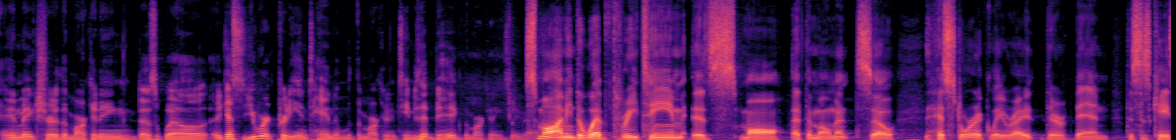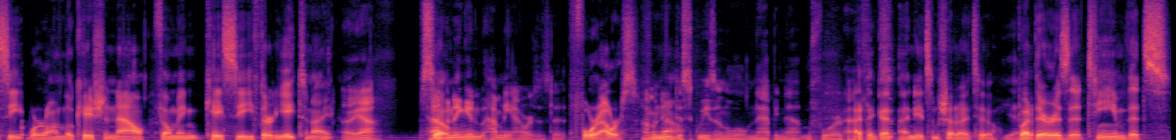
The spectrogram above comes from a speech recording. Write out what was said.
and make sure the marketing does well. I guess you work pretty in tandem with the marketing team. Is it big, the marketing team? small. I mean, the Web3 team is small at the moment. So historically, right, there have been, this is Casey. We're on location now filming KC 38 tonight. Oh, yeah. It's So- happening in how many hours is it? Four hours. I'm going to now. need to squeeze in a little nappy nap before it happens. I think I, I need some shut eye too. Yeah. But there is a team that's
